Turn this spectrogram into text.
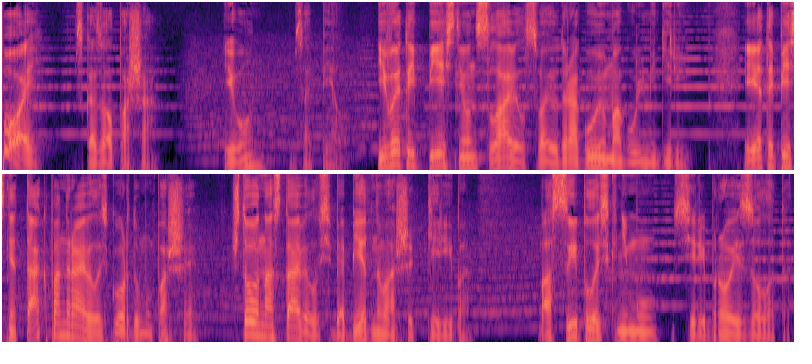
«Пой!» — сказал паша. И он запел. И в этой песне он славил свою дорогую Магуль Мегири. И эта песня так понравилась гордому паше, что он оставил у себя бедного Ашик Кириба. Осыпалось к нему серебро и золото.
